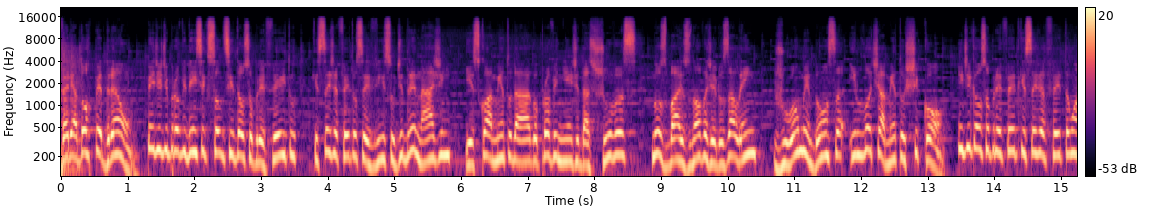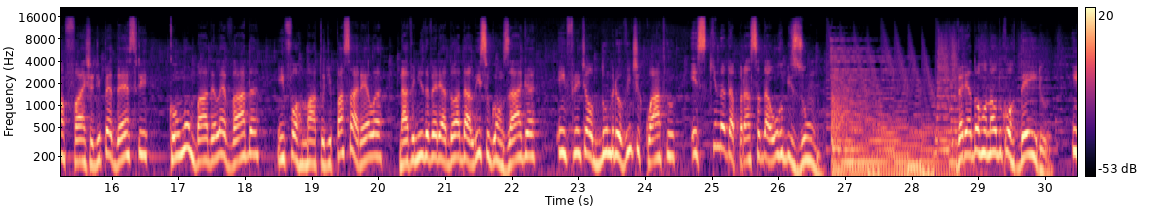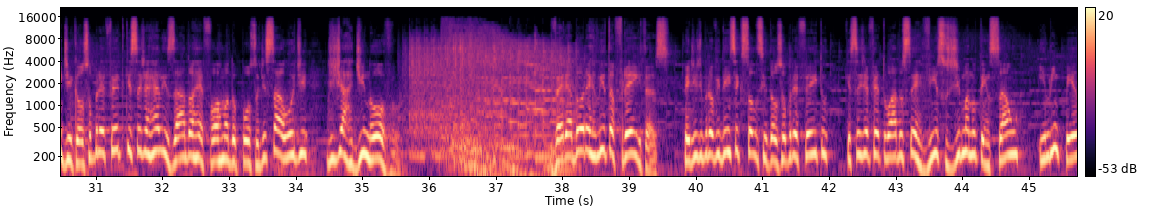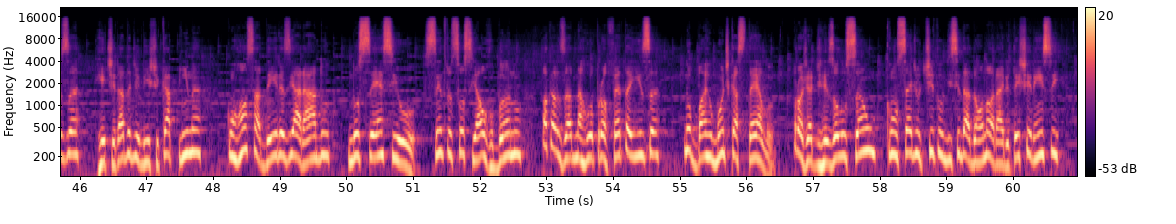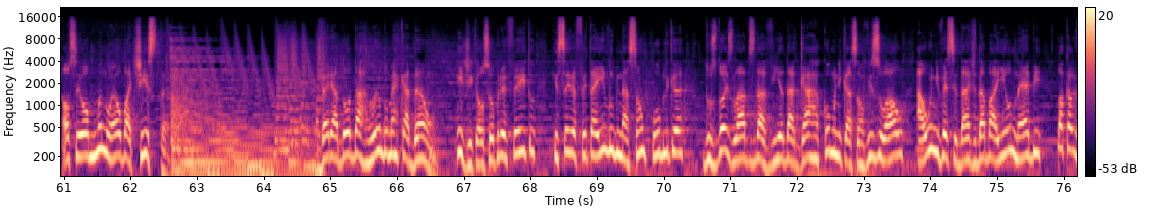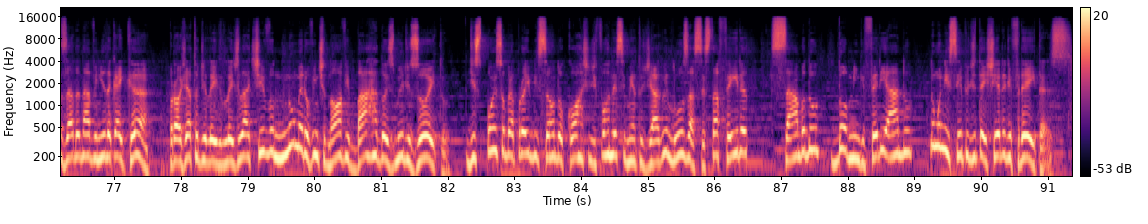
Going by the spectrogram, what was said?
Vereador Pedrão, pede de providência que solicita ao seu prefeito que seja feito o serviço de drenagem e escoamento da água proveniente das chuvas nos bairros Nova Jerusalém, João Mendonça e loteamento Chicom. Indica ao seu prefeito que seja feita uma faixa de pedestre com lombada elevada em formato de passarela na Avenida Vereador Adalício Gonzaga, em frente ao número 24, esquina da Praça da Urbizum. Vereador Ronaldo Cordeiro indica ao subprefeito que seja realizada a reforma do posto de saúde de Jardim Novo. Vereador Erlita Freitas pediu de providência que solicita ao subprefeito que seja efetuados serviços de manutenção e limpeza, retirada de lixo e capina com roçadeiras e arado no CSU, Centro Social Urbano, localizado na rua Profeta Isa, no bairro Monte Castelo. Projeto de resolução concede o título de cidadão honorário teixeirense ao senhor Manuel Batista. Vereador Darlando Mercadão indica ao seu prefeito que seja feita a iluminação pública dos dois lados da via da Garra Comunicação Visual à Universidade da Bahia UNEB, localizada na Avenida Caicã. Projeto de Lei do Legislativo número 29/2018 dispõe sobre a proibição do corte de fornecimento de água e luz à sexta-feira, sábado, domingo e feriado no município de Teixeira de Freitas.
